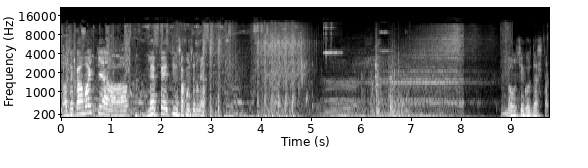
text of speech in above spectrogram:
Lasă că am aici MP Tinsa, cum se numea. Îmi dau un singur de asta.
